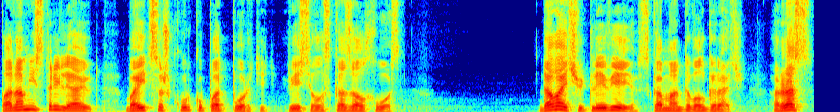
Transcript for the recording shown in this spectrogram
«По нам не стреляют, боится шкурку подпортить», — весело сказал Хвост. «Давай чуть левее», — скомандовал грач. «Раз,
